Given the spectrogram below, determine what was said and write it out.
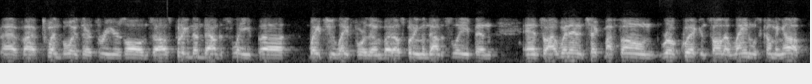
I have, I have twin boys. They're three years old, and so I was putting them down to sleep. Uh, way too late for them, but I was putting them down to sleep, and and so I went in and checked my phone real quick and saw that Lane was coming up,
